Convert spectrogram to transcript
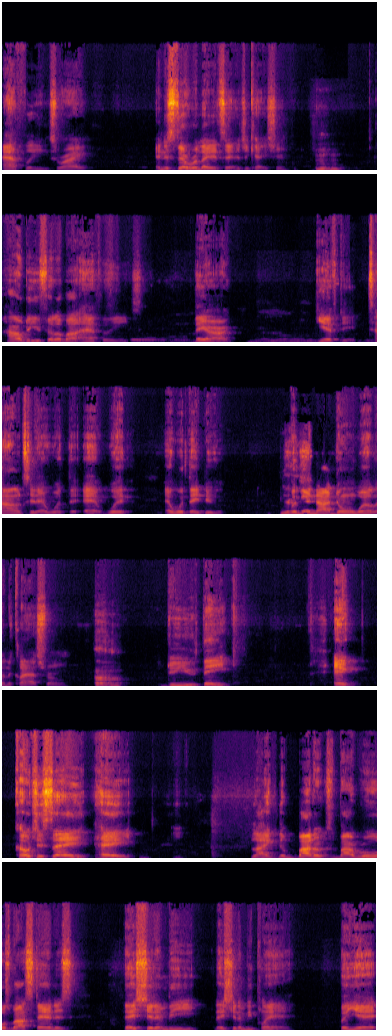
athletes, right? And it's still related to education. hmm How do you feel about athletes? They are gifted, talented at what they at what at what they do, Yes. but they're not doing well in the classroom. Uh huh. do you think and coaches say hey like the by the by rules by standards they shouldn't be they shouldn't be playing but yet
